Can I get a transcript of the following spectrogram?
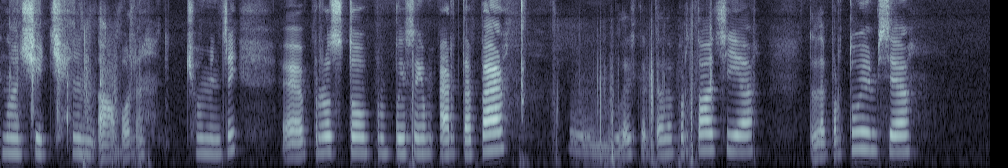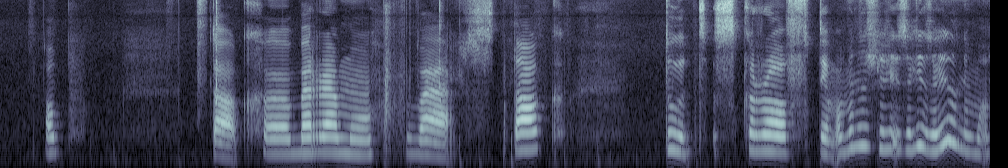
Значить. А, боже, чому він цей? Е, Просто прописуємо РТП. Близька телепортація. Телепортуємося. Оп. Так, е, беремо верстак. Тут скрафтим. А в мене ж заліза, заліза нема.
